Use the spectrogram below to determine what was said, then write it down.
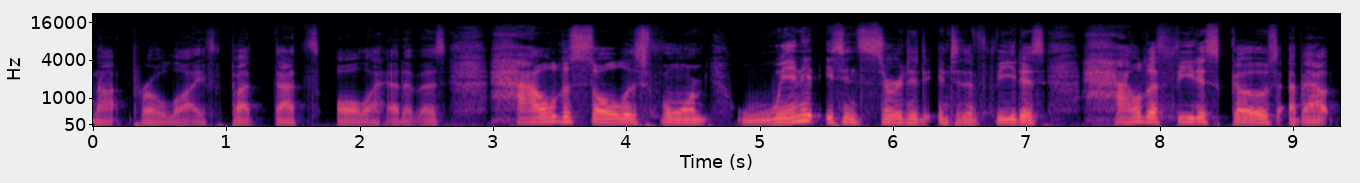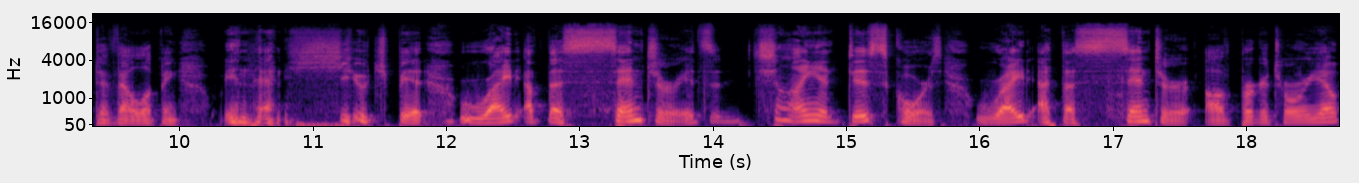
not pro life, but that's all ahead of us. How the soul is formed, when it is inserted into the fetus, how the fetus goes about developing in that huge bit right at the center. It's a giant discourse right at the center of Purgatorio.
